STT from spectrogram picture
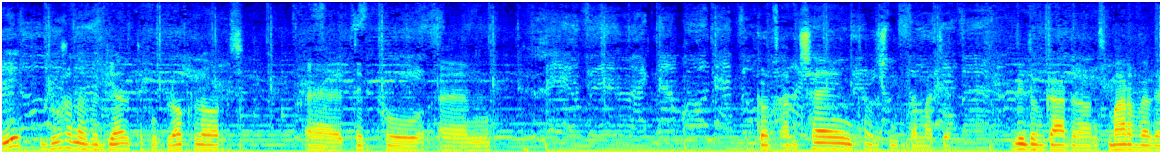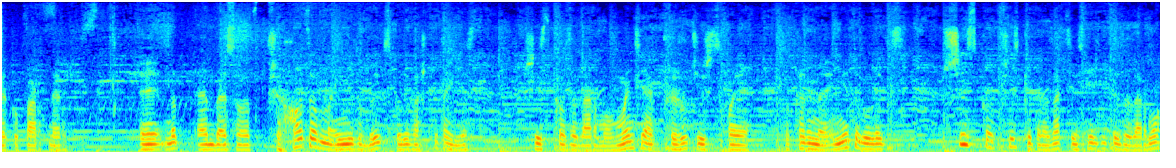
i dużo nowych gier typu Block Lords, e, typu em, Gods Unchained, zresztą tutaj macie Guild of Guardians, Marvel jako partner, y, no MBSO przychodzą na Immutable X, ponieważ tutaj jest wszystko za darmo. W momencie jak przerzucisz swoje tokeny na Immutable X, wszystko, wszystkie transakcje są tutaj za darmo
